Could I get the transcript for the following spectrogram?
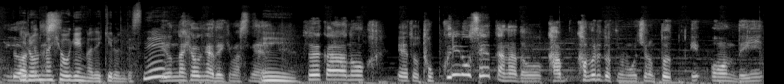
といいろんな。表現ができるんですいねろんな表現ができますね。ええ。それからあの、えー、ととっくりのセーターなどをかかぶるときももちろん put it on でいい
